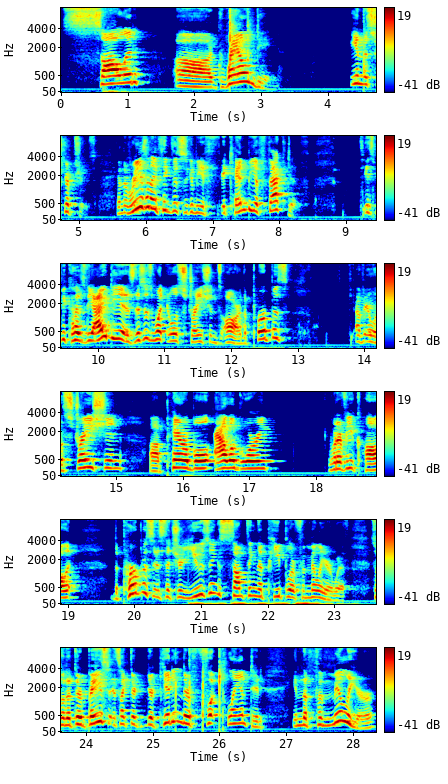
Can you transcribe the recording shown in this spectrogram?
solid uh, grounding in the scriptures. And the reason I think this is going to be, it can be effective, is because the idea is this is what illustrations are. The purpose of illustration, uh, parable, allegory, whatever you call it. The purpose is that you're using something that people are familiar with, so that they're base. It's like they're they're getting their foot planted in the familiar,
